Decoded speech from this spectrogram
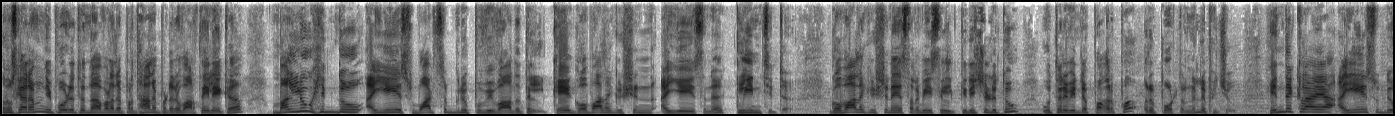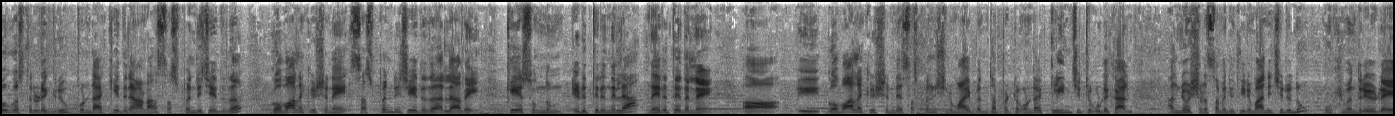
നമസ്കാരം. ഇപ്പോഴെത്തുന്ന വളരെ പ്രധാനപ്പെട്ട ഒരു വാർത്തയിലേക്ക് Mallu Hindu I A S WhatsApp group വിവാദത്തിൽ കെ ഗോപാലകൃഷ്ണൻ ഐ എ എസിന് ക്ലീൻ ചിറ്റ്. ഗോപാലകൃഷ്ണനെ സർവീസിൽ തിരിച്ചെടുത്തു. ഉത്തരവിന്റെ പകർപ്പ് റിപ്പോർട്ടറിന് ലഭിച്ചു. ഹിന്ദുക്കളായ ഐ എ എസ് ഉദ്യോഗസ്ഥരുടെ ഗ്രൂപ്പ് ഉണ്ടാക്കിയതിനാണ് സസ്പെൻഡ് ചെയ്തത്. ഗോപാലകൃഷ്ണനെ സസ്പെൻഡ് ചെയ്തത് അല്ലാതെ കേസൊന്നും എടുത്തിരുന്നില്ല. നേരത്തെ തന്നെ ഈ ഗോപാലകൃഷ്ണന്റെ സസ്പെൻഷനുമായി ബന്ധപ്പെട്ടുകൊണ്ട് ക്ലീൻ ചിറ്റ് കൊടുക്കാൻ അന്വേഷണ സമിതി തീരുമാനിച്ചിരുന്നു. മുഖ്യമന്ത്രിയുടെ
